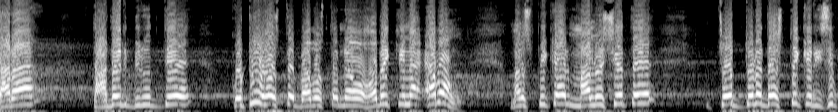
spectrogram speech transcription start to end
যারা, তাদের বিরুদ্ধে কঠোর হস্তে ব্যবস্থা নেওয়া হবে কিনা এবং মানে স্পিকার, মালয়েশিয়াতে চোদ্দটা দেশ থেকে রিসিভ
